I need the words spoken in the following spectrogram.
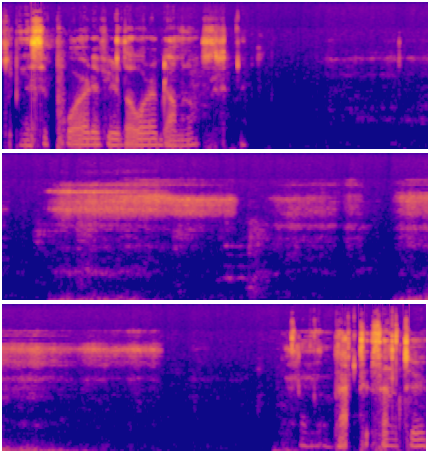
Keeping the support of your lower abdominals. Back to center.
